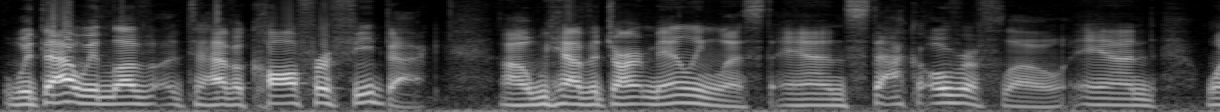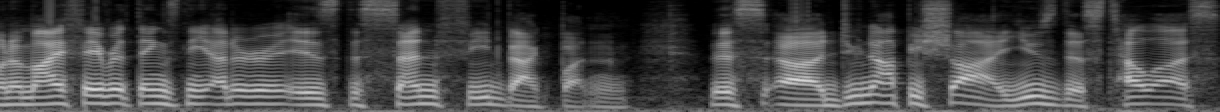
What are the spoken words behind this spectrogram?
With that, we'd love to have a call for feedback. Uh, we have a Dart mailing list and Stack Overflow. And one of my favorite things in the editor is the send feedback button. This, uh, do not be shy. Use this. Tell us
